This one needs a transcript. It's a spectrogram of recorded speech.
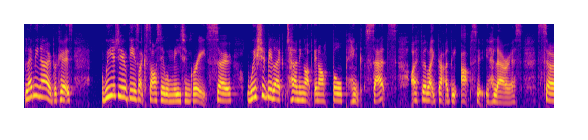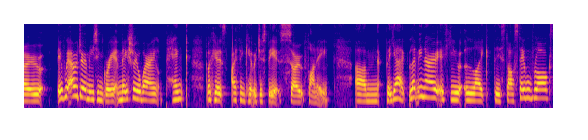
let me know because we do these like Star Stable meet and greets, so we should be like turning up in our full pink sets. I feel like that would be absolutely hilarious. So if we ever do a meet and greet, make sure you're wearing pink because I think it would just be so funny. Um, but yeah, let me know if you like the Star Stable vlogs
